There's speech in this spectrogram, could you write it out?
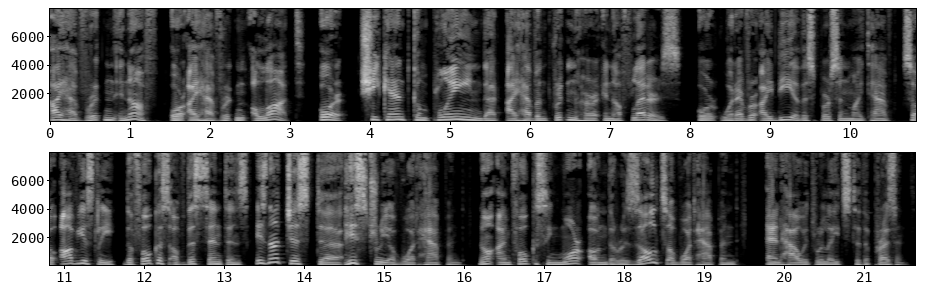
I have written enough, or I have written a lot, or she can't complain that I haven't written her enough letters, or whatever idea this person might have. So obviously, the focus of this sentence is not just the history of what happened. No, I'm focusing more on the results of what happened and how it relates to the present.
